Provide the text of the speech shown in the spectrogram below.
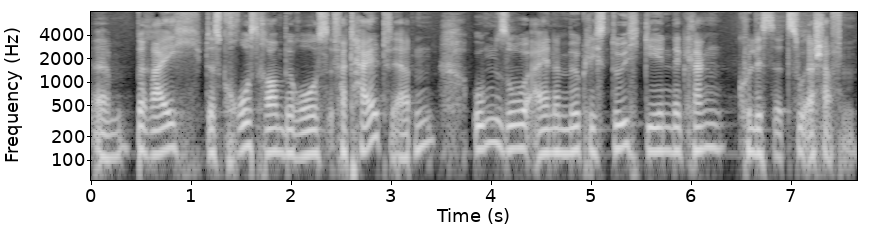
ähm, Bereich des Großraumbüros verteilt werden, um so eine möglichst durchgehende Klangkulisse zu erschaffen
